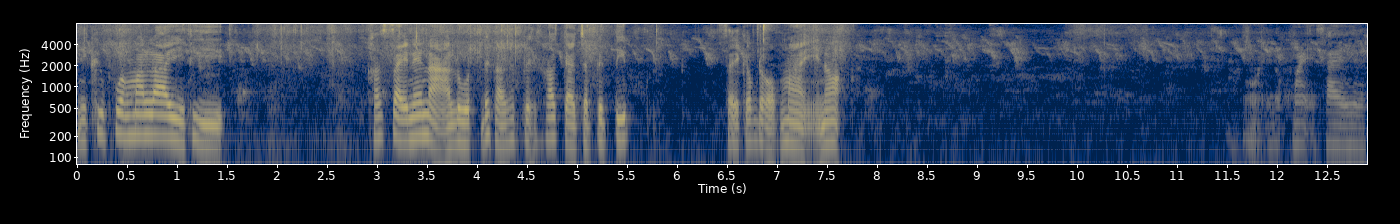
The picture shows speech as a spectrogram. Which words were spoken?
นี่คือพวงมาลัยที่ เขาใส่ในหนารถนะคะเขาจะจะไปติด ใส่กับดอกไม้เนาะดอกไม้ใส่เลย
